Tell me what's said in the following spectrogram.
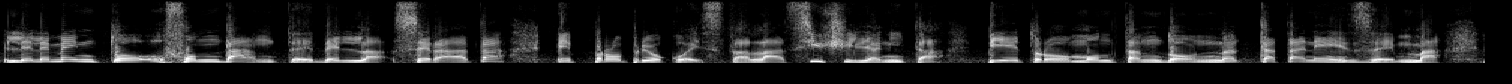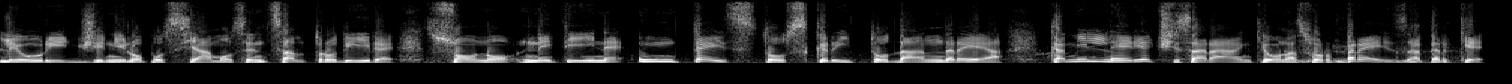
l'elemento fondante della serata è proprio questa, la sicilianità. Pietro Montandon, catanese, ma le origini, lo possiamo senz'altro dire, sono netine, un testo scritto da Andrea Camilleri e ci sarà anche una sorpresa perché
